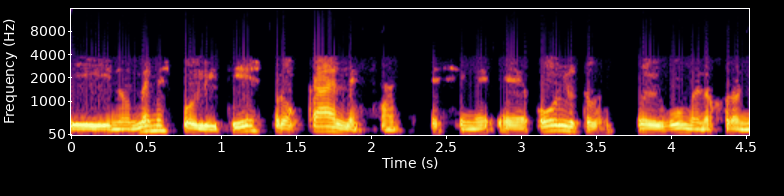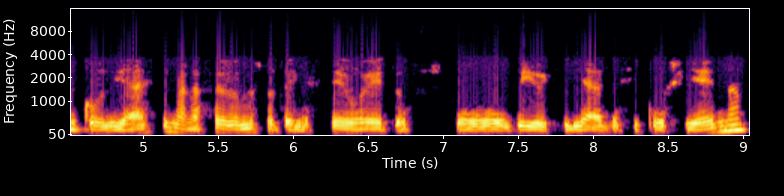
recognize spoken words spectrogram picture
οι Ηνωμένες Πολιτείες προκάλεσαν ε, όλο το προηγούμενο χρονικό διάστημα, αναφέρομαι στο τελευταίο έτος, το 2021,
